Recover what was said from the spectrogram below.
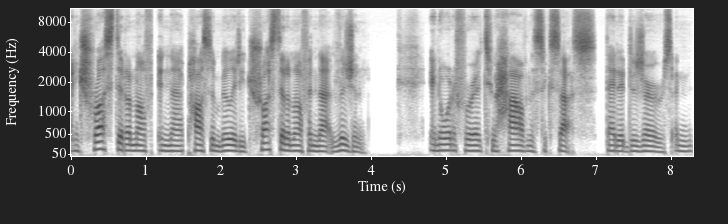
and trusted enough in that possibility, trusted enough in that vision in order for it to have the success that it deserves. And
